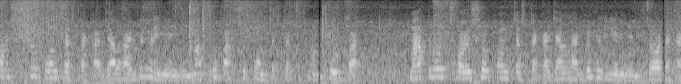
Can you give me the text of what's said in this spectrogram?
পাঁচশো পঞ্চাশ টাকা, যা লাগবে ধরে নিয়ে মাত্র পাঁচশো পঞ্চাশ টাকা। ফোর পার মাত্র ছয়শো পঞ্চাশ টাকা, যার লাগবে খালি নিয়ে নেবেন, ছ টাকা।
